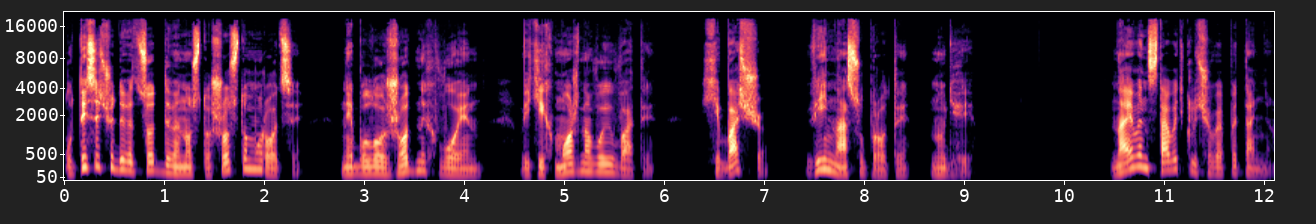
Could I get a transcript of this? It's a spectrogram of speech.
у 1996 році не було жодних воєн, в яких можна воювати, хіба що війна супроти нудьги. Найвен ставить ключове питання:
